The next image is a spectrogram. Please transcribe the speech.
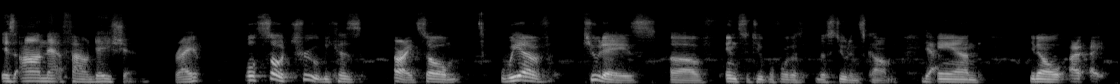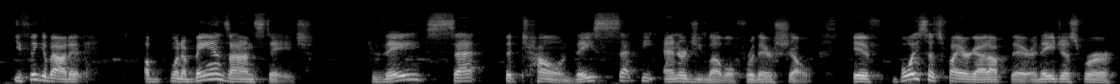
is on that foundation right well so true because all right so we have two days of institute before the, the students come. Yeah. and you know I, I you think about it a, when a band's on stage they set the tone they set the energy level for their show. If boy sets fire got up there and they just were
